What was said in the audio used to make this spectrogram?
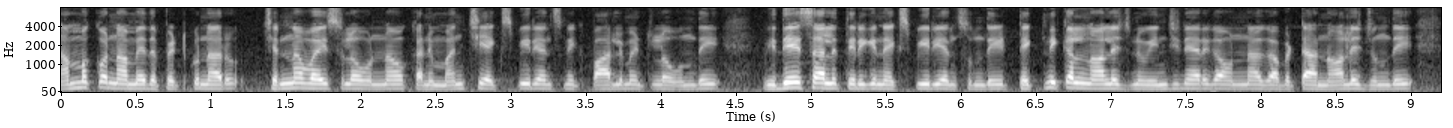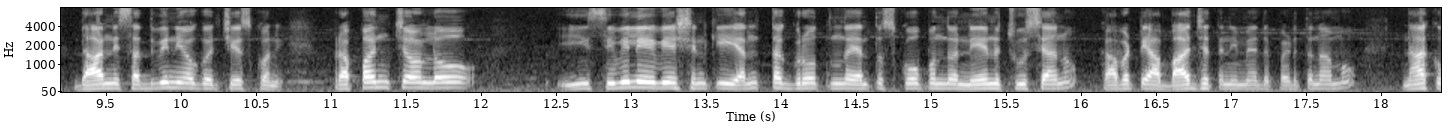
నమ్మకం నా మీద పెట్టుకున్నారు. చిన్న వయసులో ఉన్నావు కానీ మంచి ఎక్స్పీరియన్స్ నీకు పార్లమెంట్లో ఉంది. విదేశాలు తిరిగిన ఎక్స్పీరియన్స్ ఉంది. టెక్నికల్ నాలెడ్జ్ నువ్వు ఇంజనీర్గా ఉన్నావు కాబట్టి ఆ నాలెడ్జ్ ఉంది. దాన్ని సద్వినియోగం చేసుకొని ప్రపంచంలో ఈ సివిల్ ఏవియేషన్కి ఎంత గ్రోత్ ఉందో ఎంత స్కోప్ ఉందో నేను చూశాను. కాబట్టి ఆ బాధ్యత నీ మీద పెడుతున్నాము. నాకు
